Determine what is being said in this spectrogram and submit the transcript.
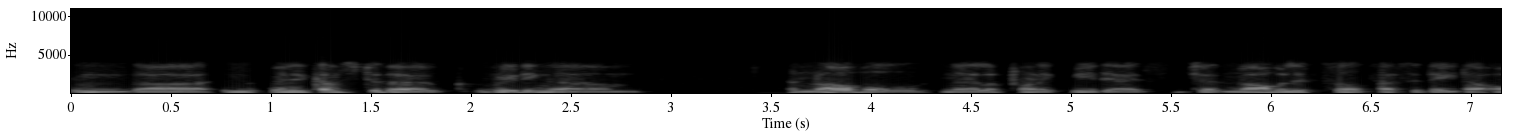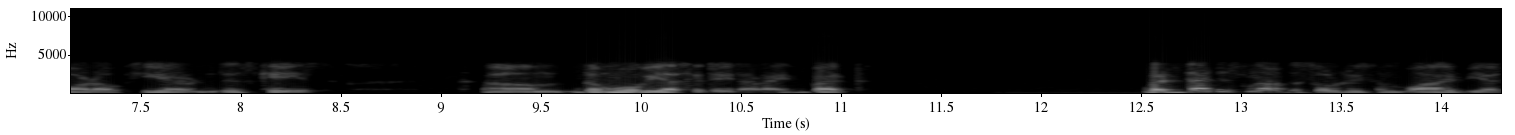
in the, in, when it comes to the reading um, a novel in electronic media, it's just novel itself as a data, or here in this case, um, the movie as a data, right? But but that is not the sole reason why we are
